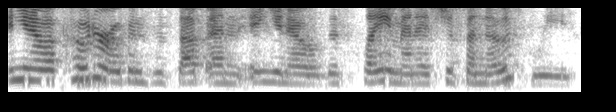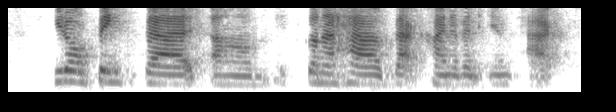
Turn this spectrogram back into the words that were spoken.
And, you know, a coder opens this up and, and you know, this claim and it's just a nosebleed. You don't think that um, it's going to have that kind of an impact.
